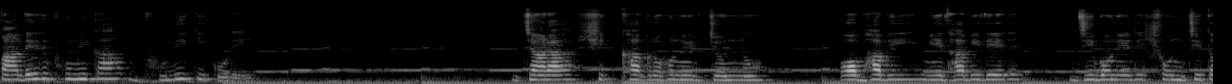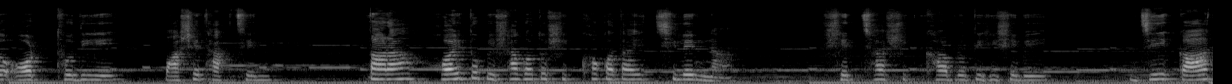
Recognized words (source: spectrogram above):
তাদের ভূমিকা ভুলি কি করে? যারা শিক্ষা গ্রহণের জন্য অভাবী মেধাবীদের জীবনের সঞ্চিত অর্থ দিয়ে পাশে থাকছেন, তারা হয়তো পেশাগত শিক্ষকতায় ছিলেন না। স্বেচ্ছা শিক্ষাব্রতী হিসেবে যে কাজ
